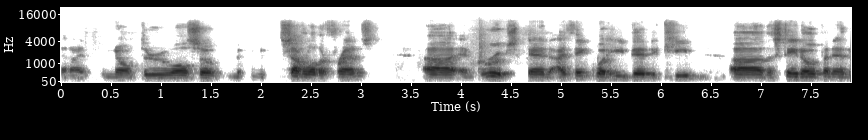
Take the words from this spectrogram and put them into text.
and I know him through also several other friends uh, and groups. And I think what he did to keep uh, the state open and,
